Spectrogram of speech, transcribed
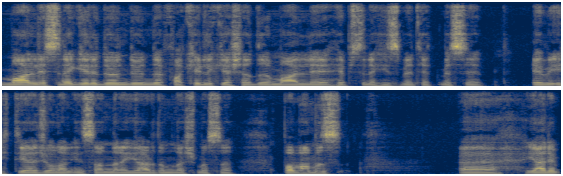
mahallesine geri döndüğünde fakirlik yaşadığı mahalleye hepsine hizmet etmesi, evi ihtiyacı olan insanlara yardımlaşması. Babamız ee, yani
